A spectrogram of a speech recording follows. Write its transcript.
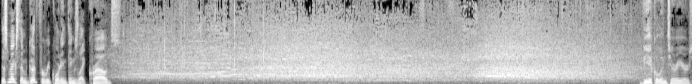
This makes them good for recording things like crowds, vehicle interiors,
